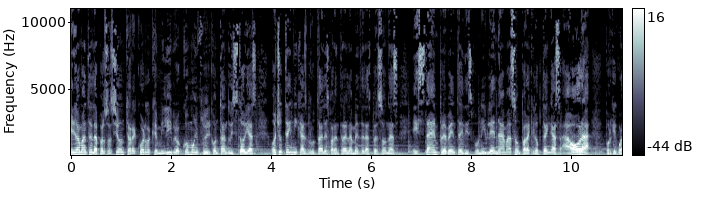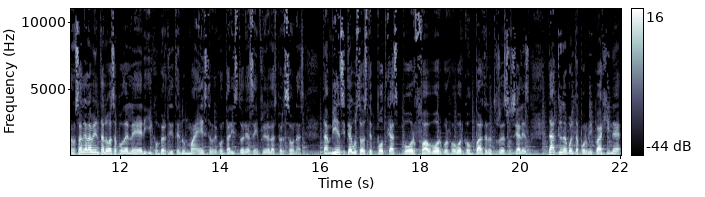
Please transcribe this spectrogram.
Querido amante de la persuasión, te recuerdo que mi libro Cómo influir contando historias, ocho técnicas brutales para entrar en la mente de las personas, está en preventa y disponible en Amazon para que lo obtengas ahora, porque cuando salga a la venta lo vas a poder leer y convertirte en un maestro de contar historias e influir a las personas. También si te ha gustado este podcast, por favor, por favor, compártelo en tus redes sociales, date una vuelta por mi página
